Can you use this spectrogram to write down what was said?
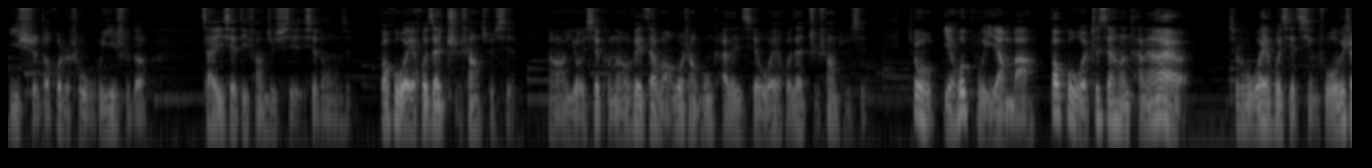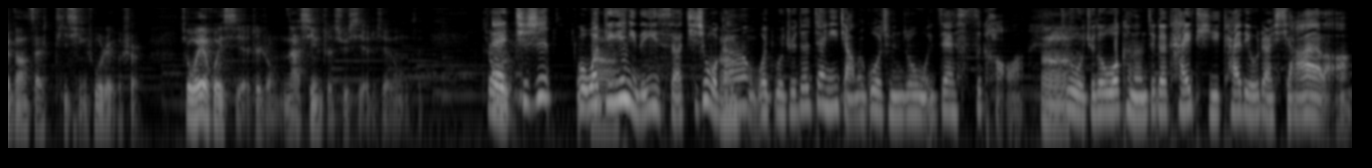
意识的或者是无意识的，在一些地方去写一些东西，包括我也会在纸上去写啊，有一些可能未在网络上公开的一些，我也会在纸上去写，就也会不一样吧。包括我之前可能谈恋爱，就是我也会写情书，我为啥刚才提情书这个事儿，就我也会写这种拿信纸去写这些东西。哎，其实我我理解你的意思啊。其实我刚刚我我觉得在你讲的过程中，我在思考啊，就我觉得我可能这个开题开的有点狭隘了啊，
